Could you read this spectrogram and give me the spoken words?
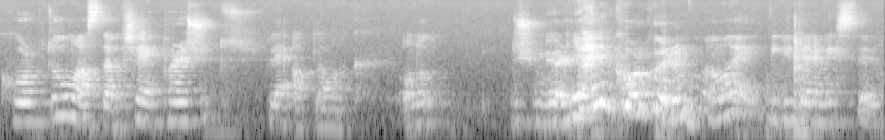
korktuğum aslında şey paraşütle atlamak. Onu düşünmüyorum yani korkuyorum ama bir gün denemek isterim.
